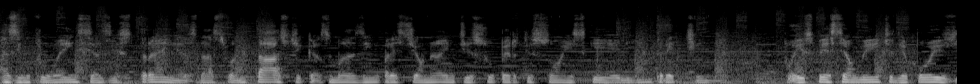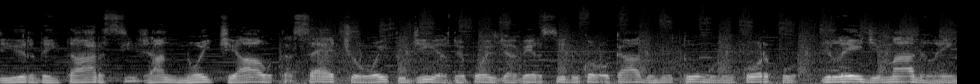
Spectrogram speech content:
as influências estranhas das fantásticas, mas impressionantes superstições que ele entretinha. Foi especialmente depois de ir deitar-se, já noite alta, sete ou oito dias depois de haver sido colocado no túmulo o corpo de Lady Madeleine,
